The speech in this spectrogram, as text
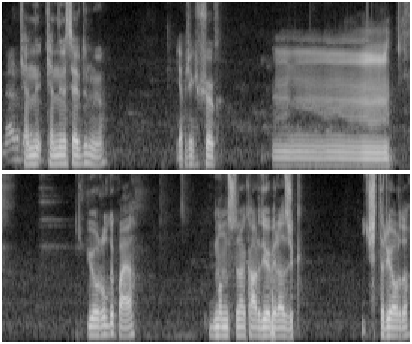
Nerede? Kendi, kendini sevdirmiyor. Yapacak bir şey yok. Hmm. Yorulduk baya. İdmanın üstüne kardiyo birazcık çıtırıyordu.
